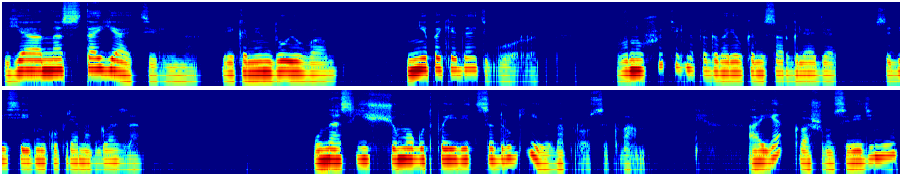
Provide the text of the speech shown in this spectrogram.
я настоятельно рекомендую вам не покидать город, — внушительно проговорил комиссар, глядя собеседнику прямо в глаза. — У нас еще могут появиться другие вопросы к вам. А я, к вашему сведению,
